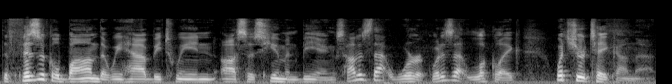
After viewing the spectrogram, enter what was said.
the physical bond that we have between us as human beings. How does that work? What does that look like? What's your take on that?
